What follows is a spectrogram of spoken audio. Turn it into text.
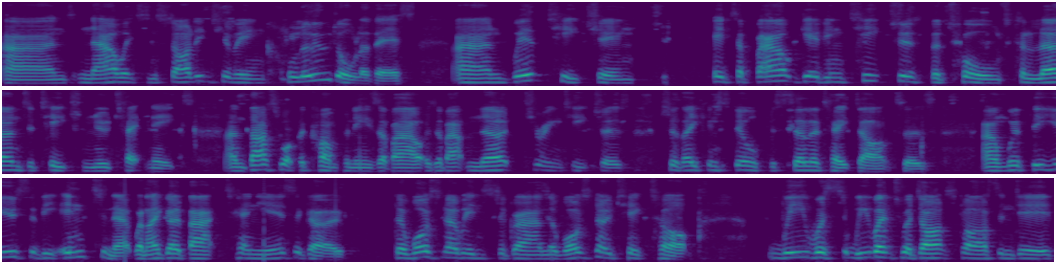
And now it's starting to include all of this. And with teaching, it's about giving teachers the tools to learn to teach new techniques and that's what the company is about is about nurturing teachers so they can still facilitate dancers and with the use of the internet when i go back 10 years ago there was no instagram there was no tiktok we was we went to a dance class and did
